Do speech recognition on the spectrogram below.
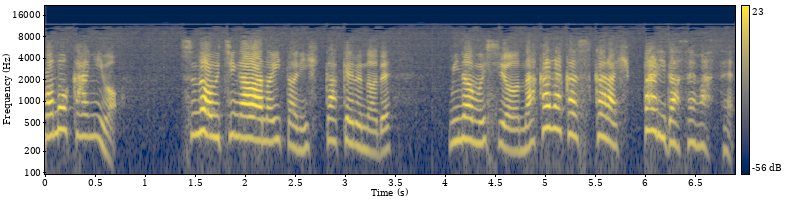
この鍵を巣の内側の糸に引っ掛けるのでミノムシをなかなか巣から引っ張り出せません。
